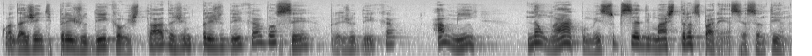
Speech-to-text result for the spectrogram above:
quando a gente prejudica o Estado, a gente prejudica você, prejudica a mim. Não há como, isso precisa de mais transparência, Santino.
